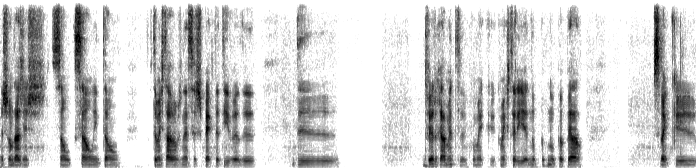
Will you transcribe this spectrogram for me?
as sondagens são o que são, então também estávamos nessa expectativa de, de, de ver realmente como é que, como é que estaria no, no papel, se bem que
